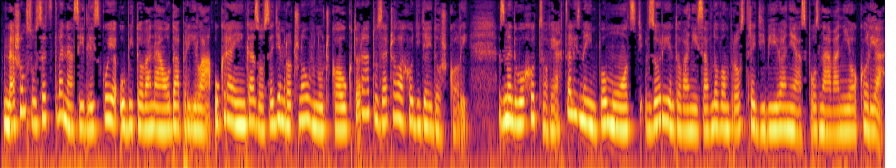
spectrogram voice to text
V našom susedstve na sídlisku je ubytovaná od apríla Ukrajinka so 7-ročnou vnúčkou, ktorá tu začala chodiť aj do školy. Sme dôchodcovia, chceli sme im pomôcť v zorientovaní sa v novom prostredí bývania a spoznávaní okolia.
